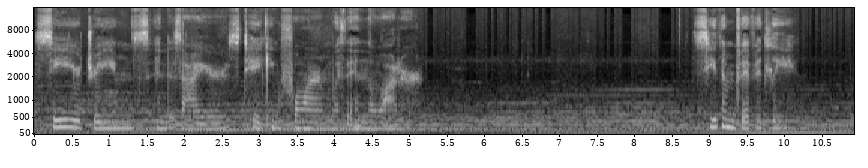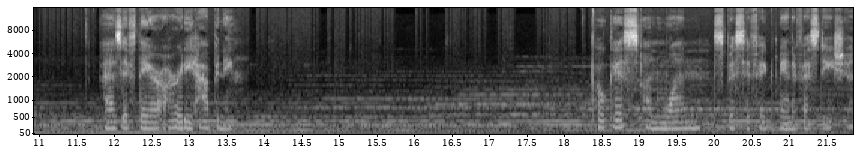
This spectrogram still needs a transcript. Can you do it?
see your dreams and desires taking form within the water. See them vividly, as if they are already happening. Focus on one specific manifestation.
